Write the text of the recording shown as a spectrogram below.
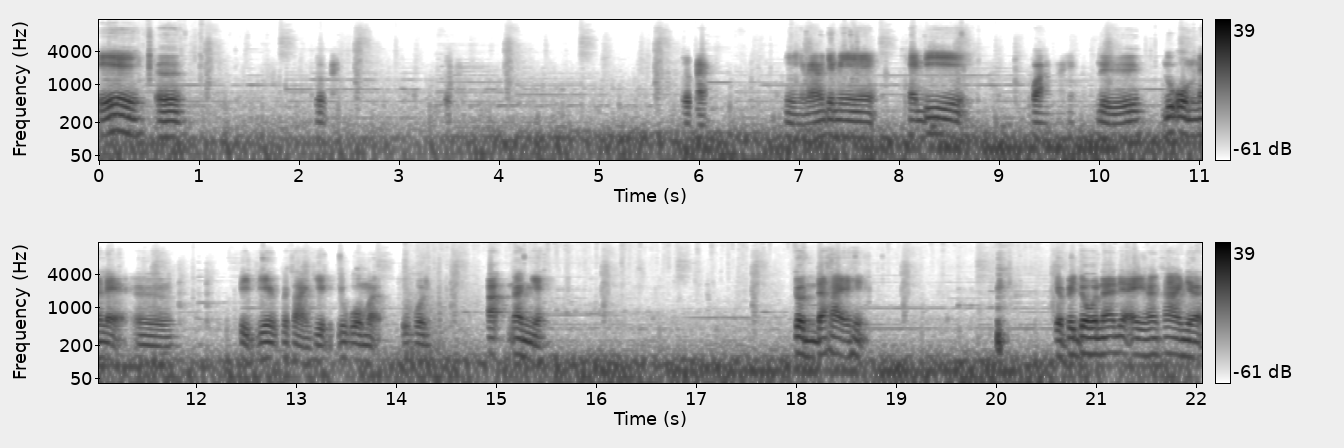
เอเออ โดดไป โดดไป นี่เห็นไหมมันจะมีแคนดี้วางไว้หรือลูกอมนั่นแหละ เออ ติดเรียกภาษาอังกฤษลูกอมอะทุกคน อะ นั่นไง จนได้อย่าไปโดนนะเนี่ยไอ้ข้างๆเนี่ย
